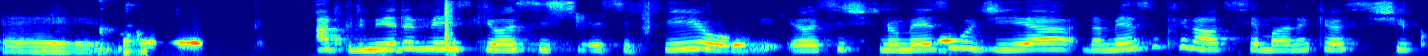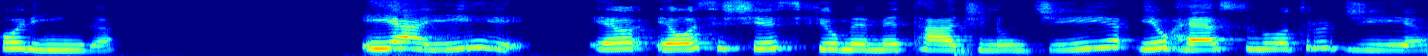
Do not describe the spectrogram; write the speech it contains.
É, a primeira vez que eu assisti esse filme, eu assisti no mesmo dia, no mesmo final de semana que eu assisti Coringa. E aí, eu, eu assisti esse filme metade num dia e o resto no outro dia.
